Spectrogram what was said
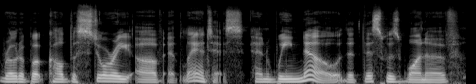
wrote a book called The Story of Atlantis, and we know that this was one of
